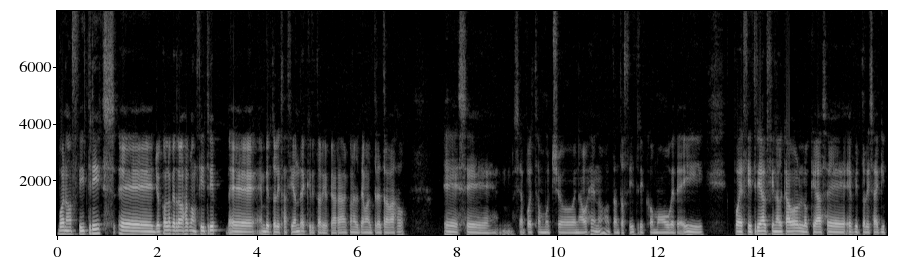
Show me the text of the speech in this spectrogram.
Bueno, Citrix, eh, yo con lo que trabajo con Citrix eh, en virtualización de escritorio, que ahora con el tema del teletrabajo eh, se, ha puesto mucho en auge, ¿no? Tanto Citrix como VDI pues Citrix al fin y al cabo lo que hace es virtualizar eh,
